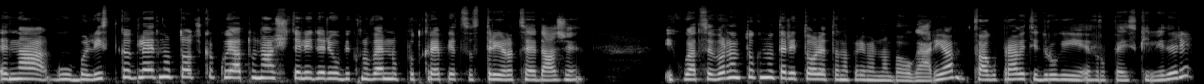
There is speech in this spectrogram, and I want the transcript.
една глобалистка гледна точка, която нашите лидери обикновенно подкрепят с три ръце даже. И когато се върнат тук на територията, например, на България, това го правят и други европейски лидери,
